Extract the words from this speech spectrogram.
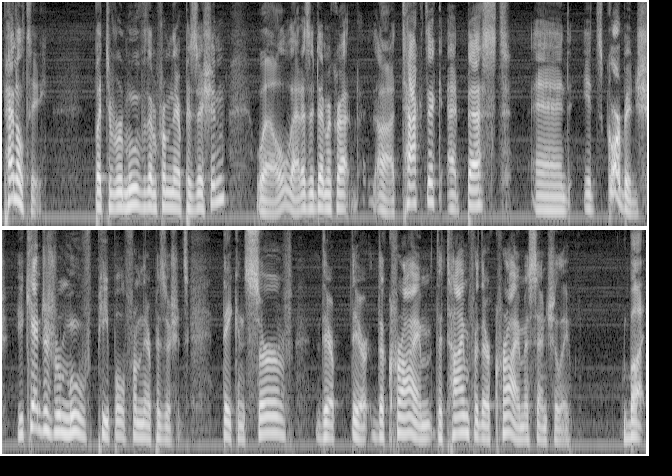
penalty. But to remove them from their position, well, that is a Democrat uh, tactic at best, and it's garbage. You can't just remove people from their positions. They can serve their their the crime, the time for their crime, essentially. But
